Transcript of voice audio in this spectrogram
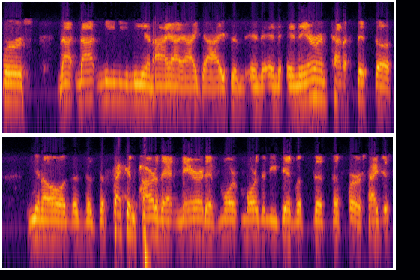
first not not me, me, me, and I, I, I guys. And and and, and Aaron kind of fit the you know the, the the second part of that narrative more more than he did with the the first. I just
